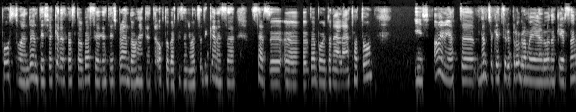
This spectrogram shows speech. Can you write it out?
Postman döntése, kerekasztal beszélgetés Brandon Hackettel október 18-án, ez a szerző ö, weboldalon ellátható, és ami miatt nem csak egyszerű programajánlónak érzem,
